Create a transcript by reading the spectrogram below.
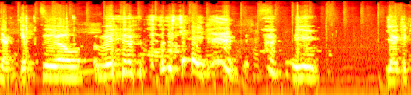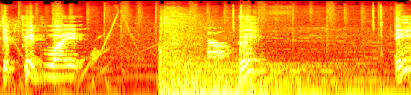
อยากเก็บเกลือไม่ใช่อยากจะเก็บเพชรไว้ เฮ้ย เอ๊ะ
